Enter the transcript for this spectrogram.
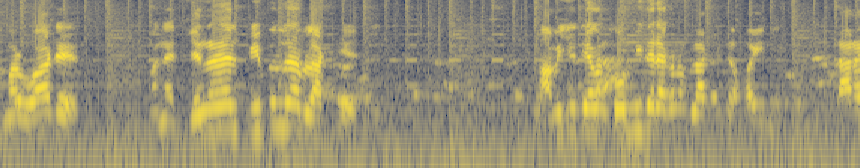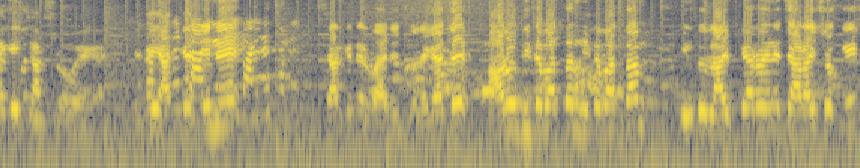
আমার ওয়ার্ডের মানে জেনারেল পিপলরা ব্লাড খেয়েছে। আমি যদি এখন কর্মীদের এখনও ব্লাড দিতে হয়নি তার আগেই চারশো হয়ে গেছে। সেটাই আজকের দিনে টার্গেটের বাইরে চলে গেছে। আরও দিতে পারতাম নিতে পারতাম কিন্তু লাইফ কেয়ারও এনেছে আড়াইশো কিট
